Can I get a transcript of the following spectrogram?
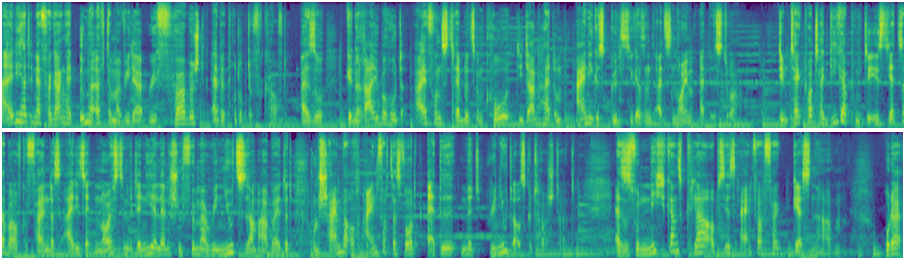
Aldi hat in der Vergangenheit immer öfter mal wieder refurbished Apple-Produkte verkauft. Also general überholte iPhones, Tablets und Co., die dann halt um einiges günstiger sind als neu im Apple Store. Dem Tech-Portal giga.de ist jetzt aber aufgefallen, dass ID seit neuestem mit der niederländischen Firma Renewed zusammenarbeitet und scheinbar auch einfach das Wort Apple mit Renewed ausgetauscht hat. Es ist wohl nicht ganz klar, ob sie es einfach vergessen haben. Oder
